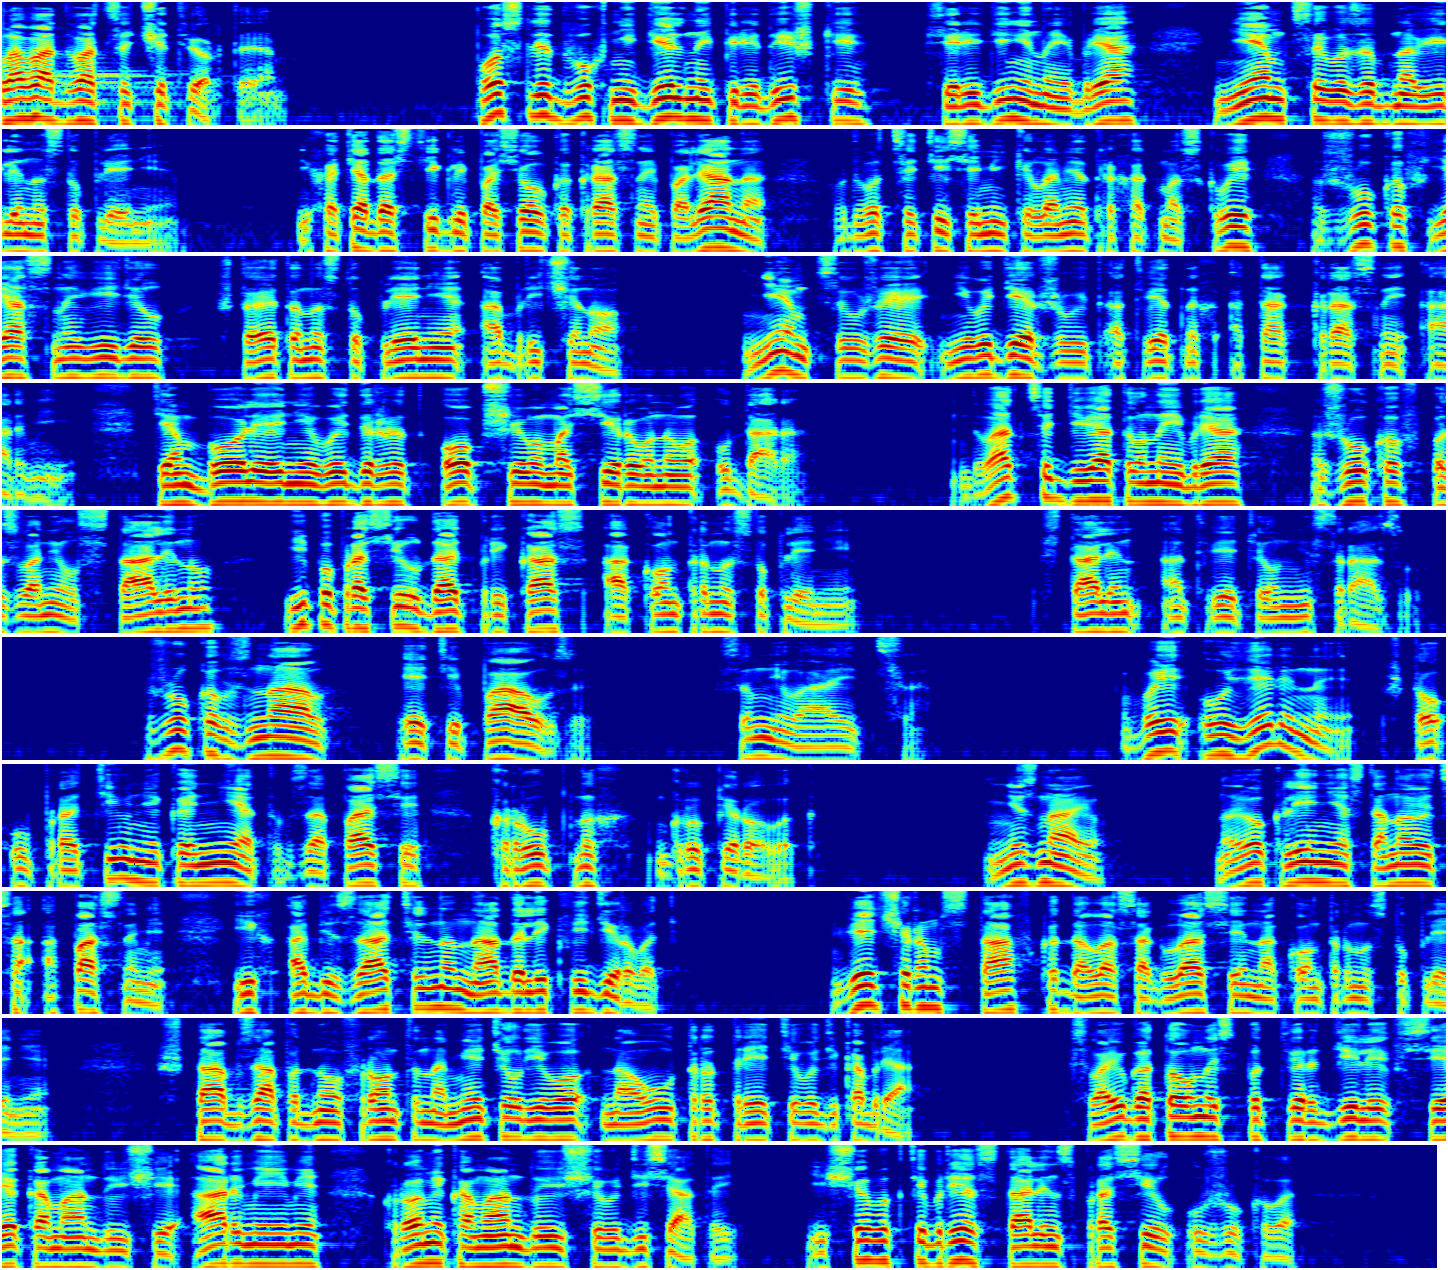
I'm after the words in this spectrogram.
Глава 24. После двухнедельной передышки в середине ноября немцы возобновили наступление. И хотя достигли поселка Красная Поляна в 27 километрах от Москвы, Жуков ясно видел, что это наступление обречено. Немцы уже не выдерживают ответных атак Красной Армии, тем более не выдержат общего массированного удара. 29 ноября Жуков позвонил Сталину и попросил дать приказ о контрнаступлении. Сталин ответил не сразу. Жуков знал эти паузы, сомневается. Вы уверены, что у противника нет в запасе крупных группировок? Не знаю, но его клинья становятся опасными, их обязательно надо ликвидировать. Вечером Ставка дала согласие на контрнаступление. Штаб Западного фронта наметил его на утро 3 декабря. Свою готовность подтвердили все командующие армиями, кроме командующего 10-й. Еще в октябре Сталин спросил у Жукова,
